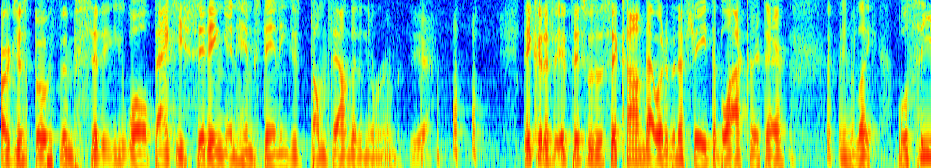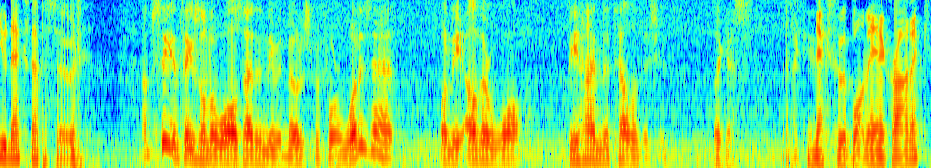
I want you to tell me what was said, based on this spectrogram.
are just both them sitting. Well, Banky sitting and him standing just dumbfounded in the room. Yeah. They could have, if this was a sitcom, that would have been a fade to black right there. And like, we'll see you next episode. I'm seeing things on the walls I didn't even notice before. What is that on the other wall behind the television? Like a can't- Next to the Blunt Man and Chronic.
